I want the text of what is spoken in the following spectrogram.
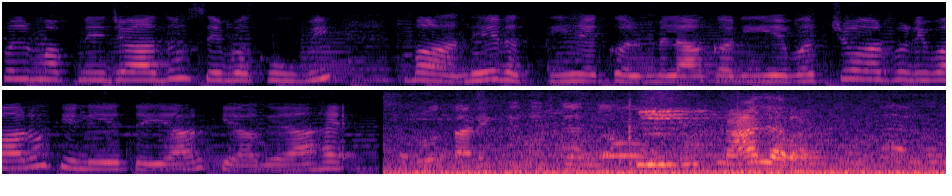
फ़िल्म अपने जादू से बखूबी बांधे रखती है। कुल मिलाकर ये बच्चों और परिवारों के लिए तैयार किया गया है। दो तारीख के दिन तो कहाँ जा रहा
